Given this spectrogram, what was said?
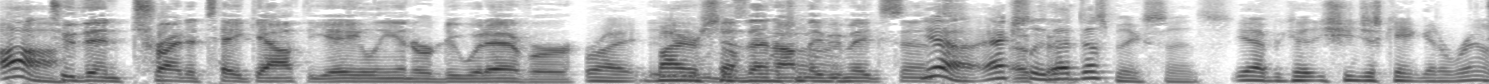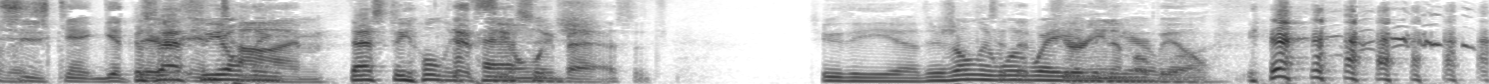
Ah. to then try to take out the alien or do whatever. Right, by herself. Does that not maybe make sense? Yeah, actually, Okay. that does make sense. Yeah, because she just can't get around She it. She just can't get there that's in the time. only that's the only That's the only passage. to the. Uh, there's only one the way into the airlock,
